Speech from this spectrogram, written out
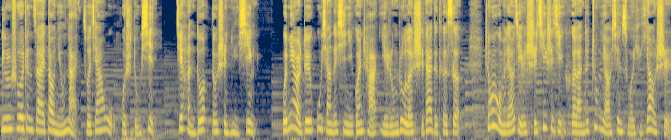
例如说正在倒牛奶、做家务或是读信，且很多都是女性。维米尔对物象的细腻观察也融入了时代的特色，成为我们了解17世纪荷兰的重要线索与钥匙。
